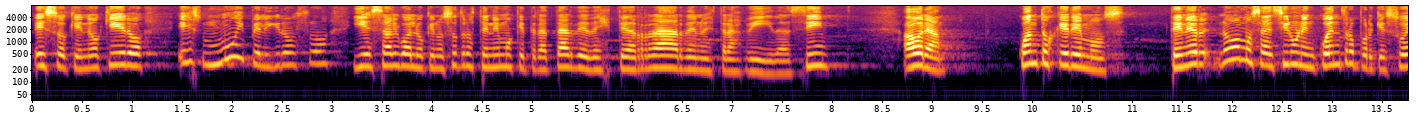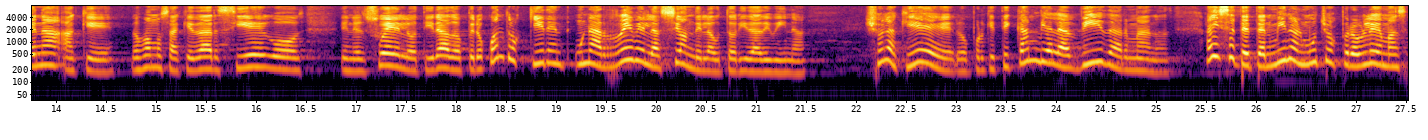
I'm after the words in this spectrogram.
eso que no quiero, es muy peligroso y es algo a lo que nosotros tenemos que tratar de desterrar de nuestras vidas, ¿sí? Ahora, ¿cuántos queremos tener, no vamos a decir un encuentro porque suena a que nos vamos a quedar ciegos en el suelo, tirados, pero ¿cuántos quieren una revelación de la autoridad divina? Yo la quiero porque te cambia la vida, hermanos. Ahí se te terminan muchos problemas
